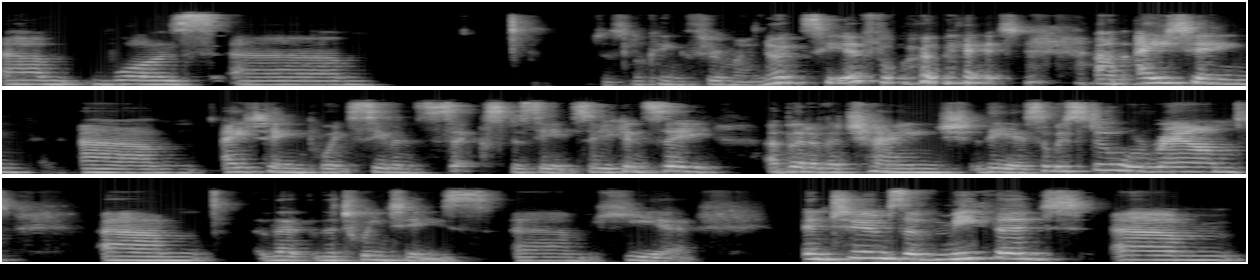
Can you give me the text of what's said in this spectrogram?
um, was, um, just looking through my notes here for that, um, 18. 18.76%. Um, so you can see a bit of a change there. So we're still around um, the, the 20s um, here. In terms of method, um,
